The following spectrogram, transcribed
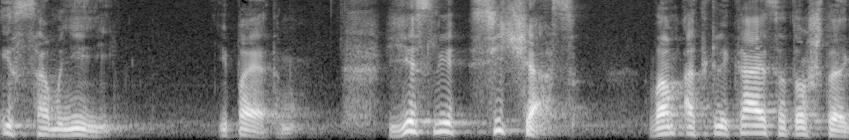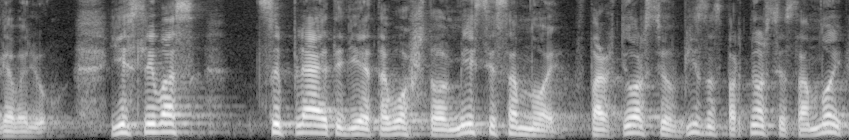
и сомнений. И поэтому, если сейчас вам откликается то, что я говорю, если вас цепляет идея того, что вместе со мной, в партнерстве, в бизнес-партнерстве со мной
